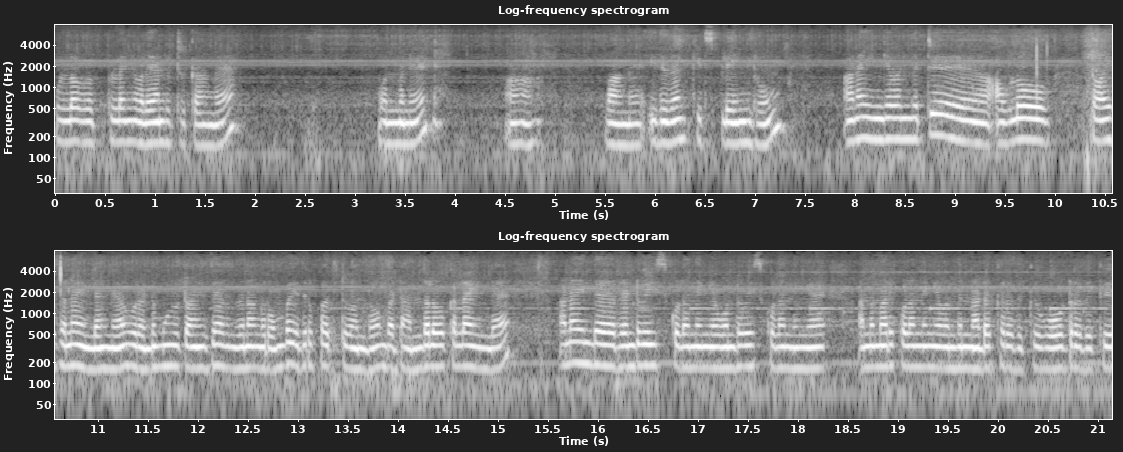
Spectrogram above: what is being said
உள்ள பிள்ளைங்க விளையாண்டுட்டு இருக்காங்க ஒன் மினிட் ஆ வாங்க. இதுதான் கிட்ஸ் பிளேயிங் ரூம் ஆனால் இங்கே வந்துட்டு அவ்வளோ டாய்ஸ் எல்லாம் இல்லைங்க. ஒரு ரெண்டு மூணு டாய்ஸ் தான் இருந்தது. நாங்கள் ரொம்ப எதிர்பார்த்துட்டு வந்தோம். பட் அந்த அளவுக்கெல்லாம் இல்லை. ஆனால் இந்த ரெண்டு வயசு குழந்தைங்க ஒன்றரை வயசு குழந்தைங்க அந்த மாதிரி குழந்தைங்க வந்து நடக்கிறதுக்கு ஓடுறதுக்கு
